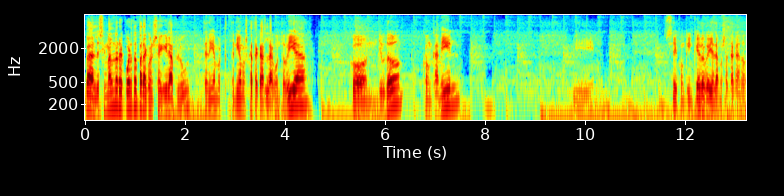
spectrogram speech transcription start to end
Vale, si mal no recuerdo, para conseguir a Plu teníamos, teníamos que atacarla con Tobía, con Yudo, con Camille y... Sí, con Quinquedo que ya le hemos atacado.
